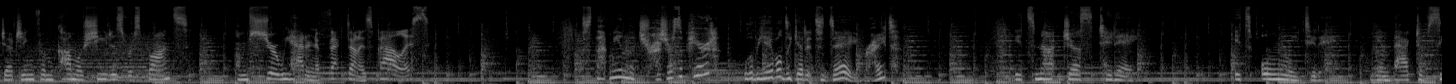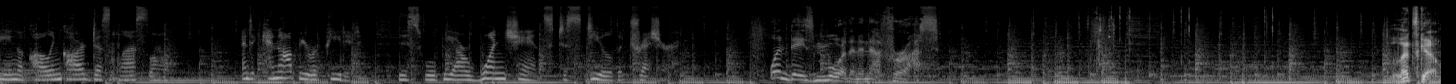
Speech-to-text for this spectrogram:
Judging from Kamoshida's response, I'm sure we had an effect on his palace. Does that mean the treasure's appeared? We'll be able to get it today, right? It's not just today. It's only today. The impact of seeing a calling card doesn't last long. And it cannot be repeated. This will be our one chance to steal the treasure. One day's more than enough for us. Let's go.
